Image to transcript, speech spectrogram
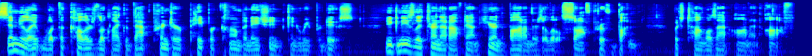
simulate what the colors look like that that printer paper combination can reproduce. You can easily turn that off down here in the bottom. There's a little soft proof button which toggles that on and off.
